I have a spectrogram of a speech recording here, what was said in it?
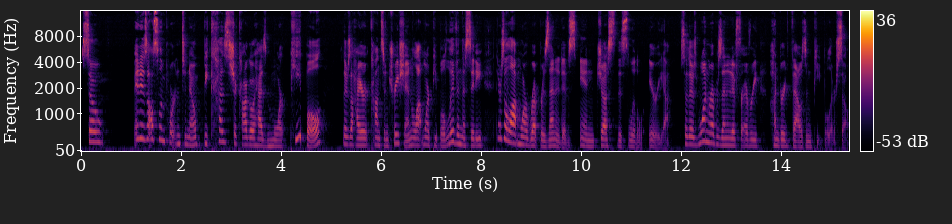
So it is also important to know because Chicago has more people, there's a higher concentration, a lot more people live in the city, there's a lot more representatives in just this little area. So there's one representative for every 100,000 people or so.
